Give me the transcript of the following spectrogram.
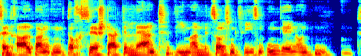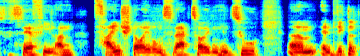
Zentralbanken doch sehr stark gelernt, wie man mit solchen Krisen umgehen und sehr viel an Feinsteuerungswerkzeugen hinzu ähm, entwickelt.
